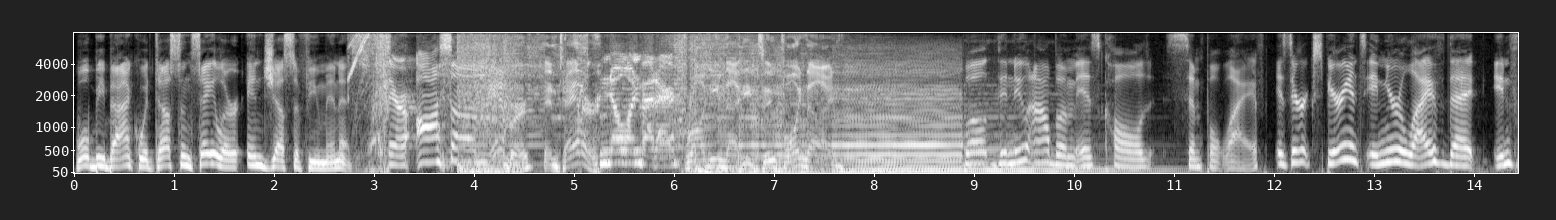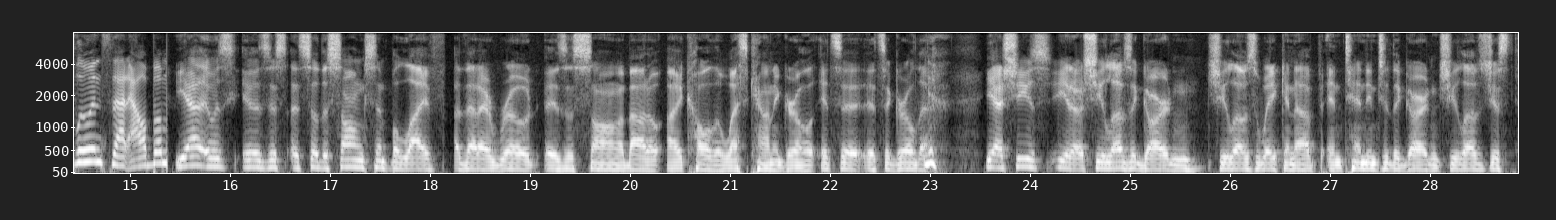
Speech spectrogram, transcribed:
We'll be back with Dustin Saylor in just a few minutes. They're awesome. Amber and Tanner. No one better. Froggy 92.9. Well, the new album is called Simple Life. Is there experience in your life that influenced that album? Yeah, it was. It was just uh, so the song "Simple Life" that I wrote is a song about a, I call the West County girl. It's a it's a girl that, yeah, she's you know she loves a garden. She loves waking up and tending to the garden. She loves just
